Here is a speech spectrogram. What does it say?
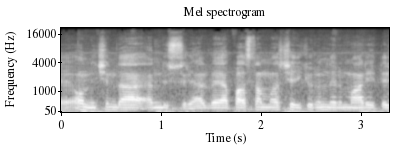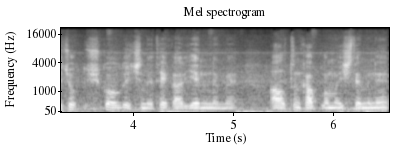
E, onun için daha endüstriyel veya paslanmaz çelik ürünlerin maliyetleri çok düşük olduğu için de tekrar yenileme, altın kaplama işlemini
